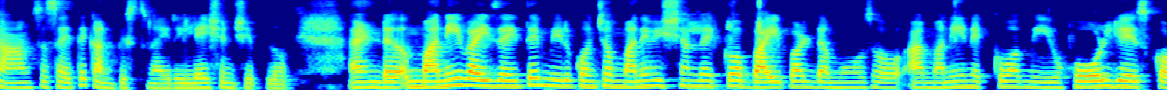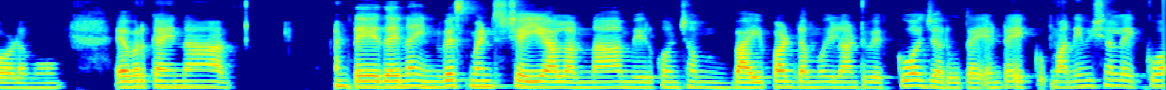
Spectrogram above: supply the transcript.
ఛాన్సెస్ అయితే కనిపిస్తున్నాయి రిలేషన్‌షిప్‌లో. అండ్ మనీ వైస్ అయితే మీరు కొంచెం మనీ విషయంలో ఎక్కువ భయపడ్డము. సో, ఆ మనీని ఎక్కువ మీరు హోల్డ్ చేసుకోవడము. ఎవరికైనా అంటే ఏదైనా ఇన్వెస్ట్‌మెంట్స్ చేయాలన్నా మీరు కొంచెం భయపడ్డము ఇలాంటివి ఎక్కువ జరుగుతాయి. అంటే ఎక్కువ మనీ విషయంలో ఎక్కువ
